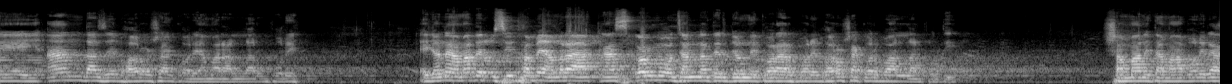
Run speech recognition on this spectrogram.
নেই, আন্দাজে ভরসা করে আমার আল্লাহর উপরে। এই আমাদের উচিত হবে আমরা কাজকর্ম জান্নাতের জন্য করার পরে ভরসা করব আল্লাহর প্রতি। সম্মানিতা মা বোনেরা,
